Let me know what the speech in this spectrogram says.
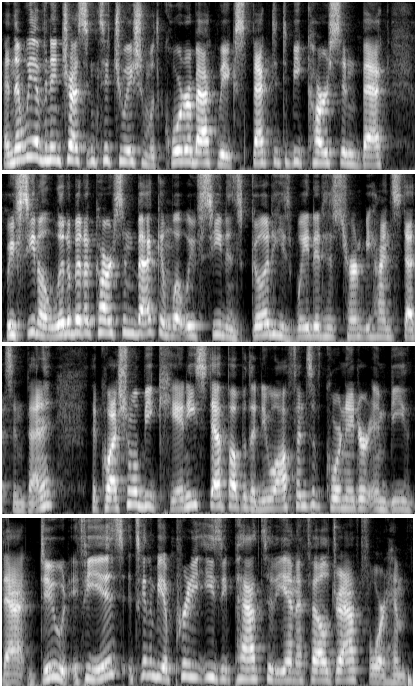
And then we have an interesting situation with quarterback. We expect it to be Carson Beck. We've seen a little bit of Carson Beck, and what we've seen is good. He's waited his turn behind Stetson Bennett. The question will be can he step up with a new offensive coordinator and be that dude? If he is, it's going to be a pretty easy path to the NFL draft for him.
